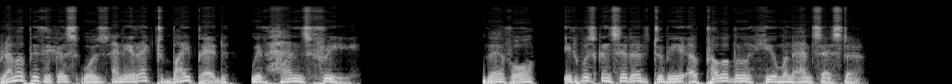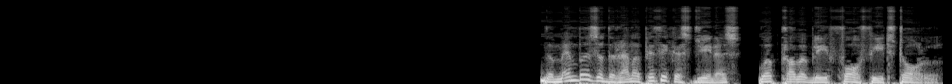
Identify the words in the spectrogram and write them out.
Ramapithecus was an erect biped with hands free. Therefore, it was considered to be a probable human ancestor. The members of the Ramapithecus genus were probably 4 feet tall.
